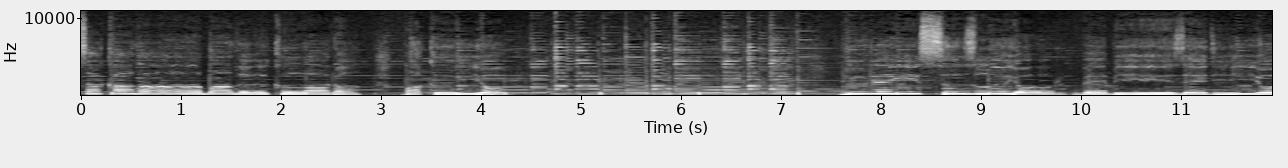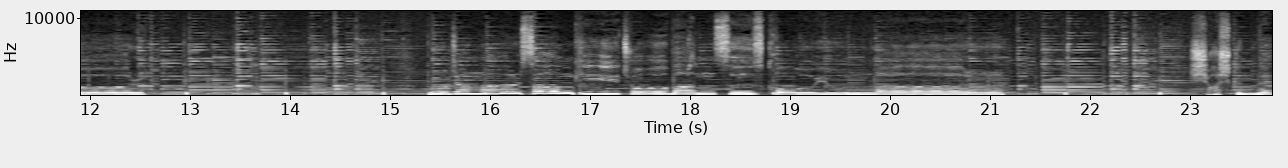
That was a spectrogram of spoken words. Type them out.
İsa kalabalıklara bakıyor. Yüreği sızlıyor ve bize diyor. Bu canlar sanki çobansız koyunlar. Şaşkın ve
